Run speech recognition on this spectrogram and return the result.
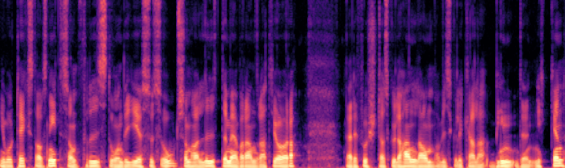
i vårt textavsnitt som fristående Jesusord som har lite med varandra att göra. Där det första skulle handla om vad vi skulle kalla bindernyckeln.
